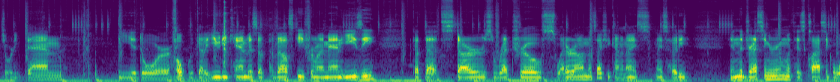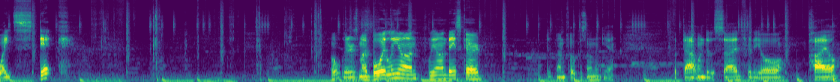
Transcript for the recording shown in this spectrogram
Jordie Benn. Theodore. Oh, we've got a UD canvas of Pavelski for my man Easy. Got that Stars retro sweater on. That's actually kind of nice. Nice hoodie. In the dressing room with his classic white stick. Oh, there's my boy Leon. Leon base card. Did unfocus on it? Yeah. Put that one to the side for the old pile.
